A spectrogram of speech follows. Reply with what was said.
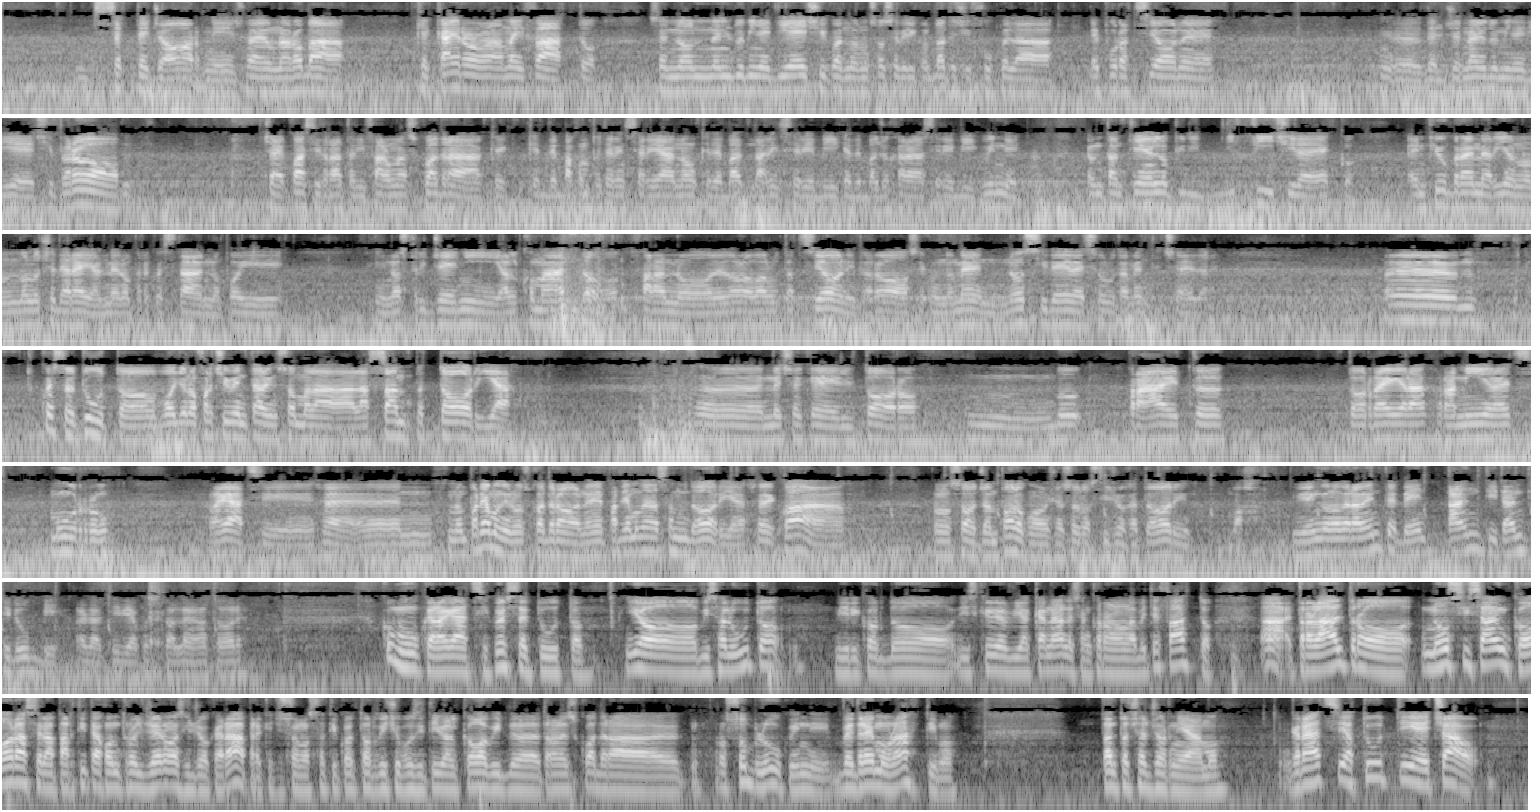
sette giorni, cioè una roba che Cairo non ha mai fatto, se non nel 2010 quando non so se vi ricordate ci fu quella epurazione eh, del gennaio 2010, però cioè qua si tratta di fare una squadra che, che, debba competere in Serie A, non che debba andare in Serie B, che debba giocare alla Serie B, quindi è un tantinello più di, difficile, ecco. E in più Bremer io non, non lo cederei almeno per quest'anno, poi i nostri geni al comando faranno le loro valutazioni, però secondo me non si deve assolutamente cedere. Eh, questo è tutto, vogliono farci diventare insomma la, la Sampdoria eh, invece che il Toro. Mm, boh, Praet, Torreira, Ramirez, Murru. Ragazzi, cioè, eh, non parliamo di uno squadrone, parliamo della Sampdoria. Cioè, qua non lo so, Giampaolo conosce solo sti giocatori, boh, mi vengono veramente ben, tanti tanti dubbi relativi a questo allenatore. Comunque ragazzi, questo è tutto. Io vi saluto, vi ricordo di iscrivervi al canale se ancora non l'avete fatto. Ah, tra l'altro non si sa ancora se la partita contro il Genoa si giocherà, perché ci sono stati 14 positivi al Covid tra le squadre rosso-blu, quindi vedremo un attimo. Tanto ci aggiorniamo. Grazie a tutti e ciao!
